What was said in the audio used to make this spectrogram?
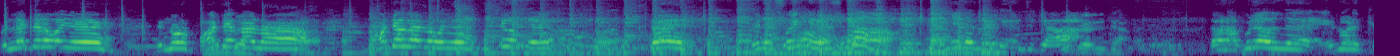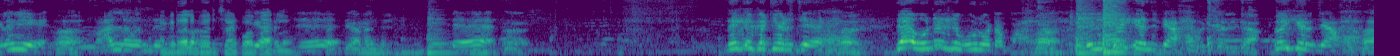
வெள்ளத்துல போய். என்னோட பாட்டியங்கால பாட்டியங்காலில் போய். குட்டி வந்து. என்னை சுயக்கி தெரிஞ்சுட்டேன் நான் அப்படியே வந்து என்னோட கிளவி. காலில் வந்து அங்கிட்டதால போயிருச்சு போய் கட்டி பார்க்கல ஆ. டேய் ஒன்று ரெண்டு மூணு ஓட்டப்பா. என்னை தூக்கி எறிஞ்சிட்டியா தூக்கி தெரிஞ்சுட்டேன் தூக்கி எறிஞ்சா. ஆ,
